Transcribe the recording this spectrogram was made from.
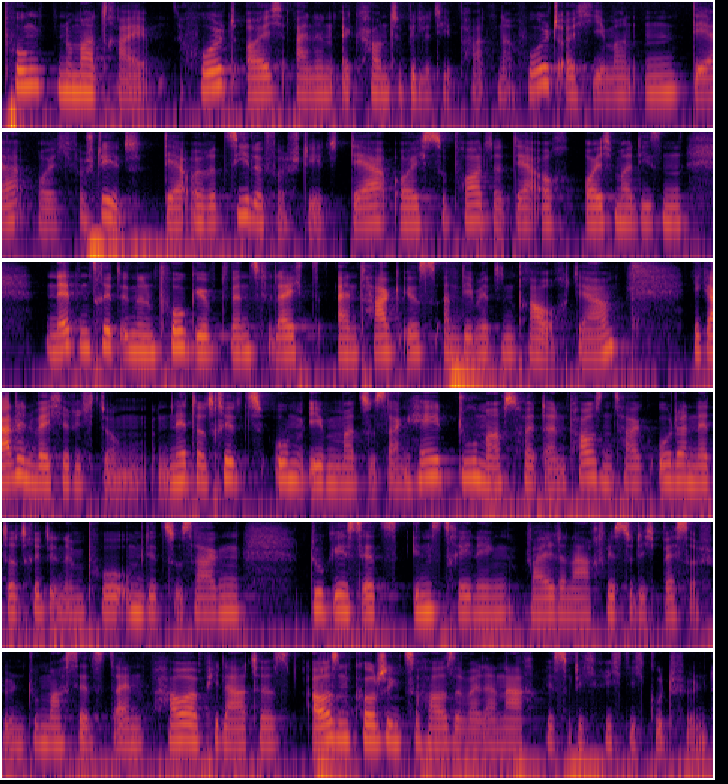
Punkt Nummer drei. Holt euch einen Accountability-Partner. Holt euch jemanden, der euch versteht, der eure Ziele versteht, der euch supportet, der auch euch mal diesen netten Tritt in den Po gibt, wenn es vielleicht ein Tag ist, an dem ihr den braucht, ja egal in welche Richtung. Netter Tritt, um eben mal zu sagen, hey, du machst heute deinen Pausentag oder netter Tritt in den Po, um dir zu sagen, du gehst jetzt ins Training, weil danach wirst du dich besser fühlen. Du machst jetzt deinen Power Pilates aus dem Coaching zu Hause, weil danach wirst du dich richtig gut fühlen.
